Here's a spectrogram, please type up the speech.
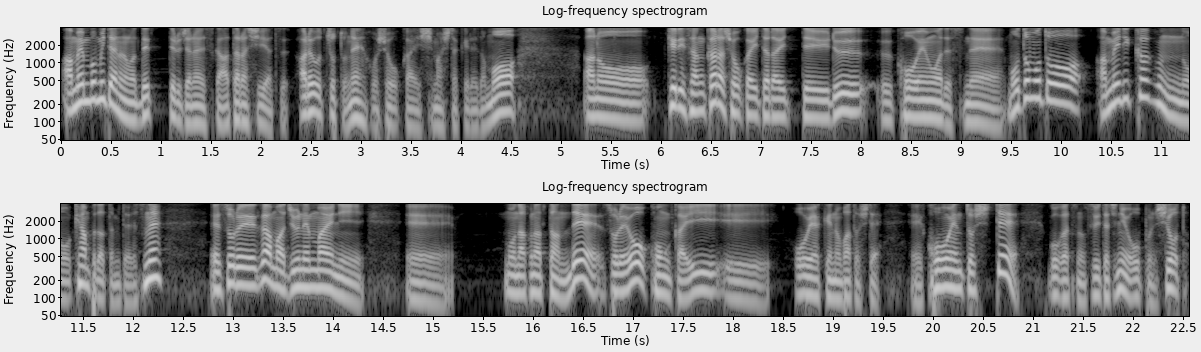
アメンボみたいなのが出てるじゃないですか新しいやつあれをちょっとねご紹介しましたけれどもあのケリーさんから紹介いただいているう公園はですねもともとアメリカ軍のキャンプだったみたいですねえそれがまあ10年前に、えーもうなくなったんでそれを今回、えー公の場として、えー公園として5月の1日にオープンしようと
